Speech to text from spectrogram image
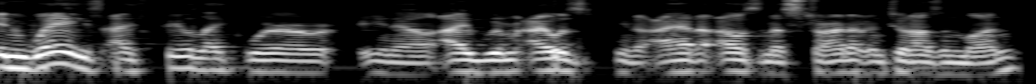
In ways, I feel like we're, you know, I I was, you know, I had, a, I was in a startup in 2001,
